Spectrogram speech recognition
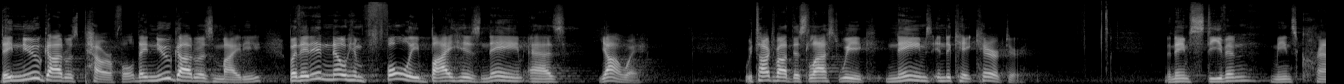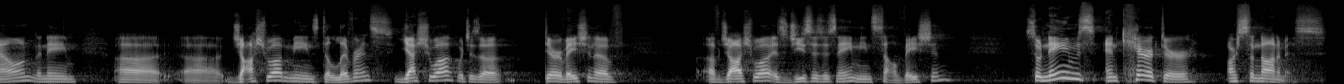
They knew God was powerful, they knew God was mighty, but they didn't know him fully by his name as Yahweh. We talked about this last week. Names indicate character. The name Stephen means crown. The name uh, uh, Joshua means deliverance. Yeshua, which is a derivation of, of Joshua, is Jesus' name, means salvation. So names and character are synonymous.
